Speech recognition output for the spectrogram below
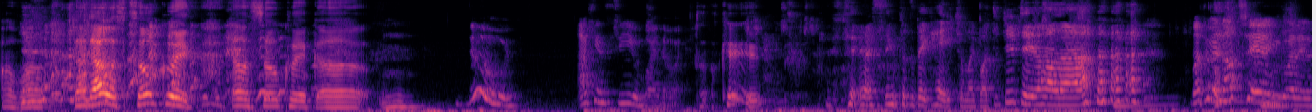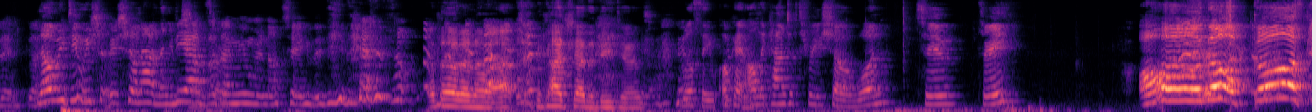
Oh wow, that, that was so quick. That was so quick. Uh, mm, Dude, I can see you by the way. okay. I see you put the big H. I'm like, what did you do, Hala? But we're not sharing what it is. Like, no, we do. We show, we show now, and then you. Yeah, but sorry. I mean we're not sharing the details. Oh, no, no, no. I, we can't share the details. We'll see. Okay, on the count of three, show. One, two, three. Oh no! Of course.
